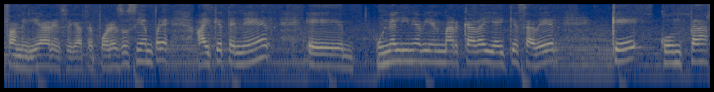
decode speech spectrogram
familiares, fíjate, por eso siempre hay que tener eh, una línea bien marcada y hay que saber qué contar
